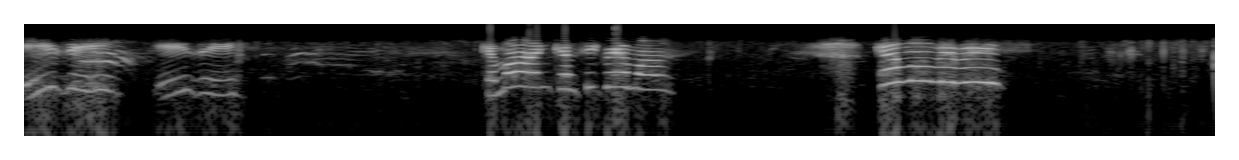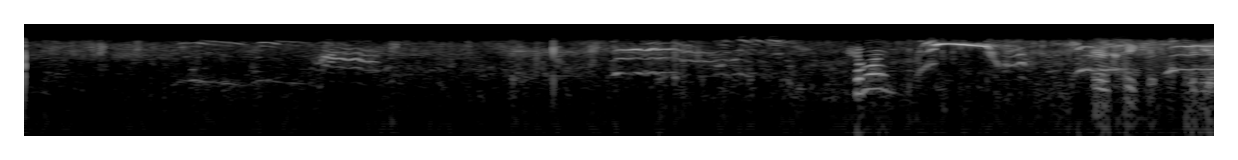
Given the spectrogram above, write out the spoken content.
Easy, easy. Come on, come see Grandma. Come on, babies. Come on. Here, take it. Video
